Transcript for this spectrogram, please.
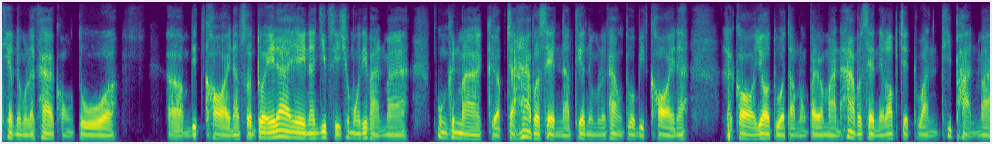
เทียบในมูลค่าของตัวบิตคอยนะส่วนตัวเอได้เองนะ 24 ชั่วโมงที่ผ่านมา พุ่งขึ้นมาเกือบจะ 5%นะเทียบในมูลค่าของตัวบิตคอยนะ แล้วก็ย่อตัวต่ำลงไปประมาณ 5%ในรอบ 7 วันที่ผ่านมา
